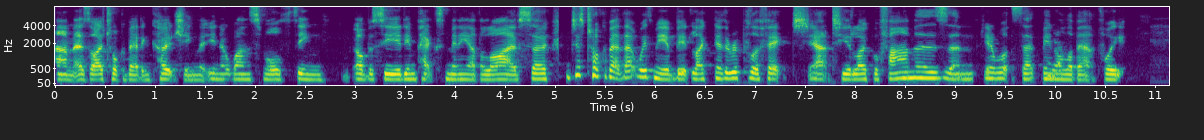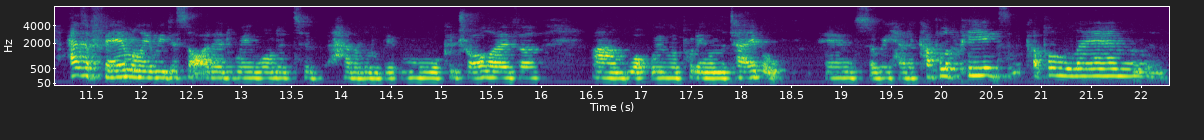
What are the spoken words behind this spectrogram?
um, as I talk about in coaching, that, you know, one small thing, obviously, it impacts many other lives. So just talk about that with me a bit, like, you know, the ripple effect out to your local farmers and, you know, what's that been yeah. all about for you? As a family, we decided we wanted to have a little bit more control over um, what we were putting on the table. And so we had a couple of pigs and a couple of lamb and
